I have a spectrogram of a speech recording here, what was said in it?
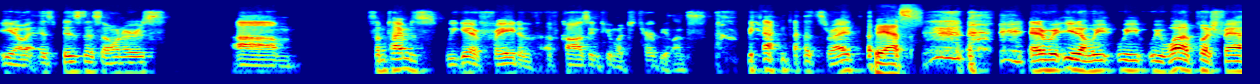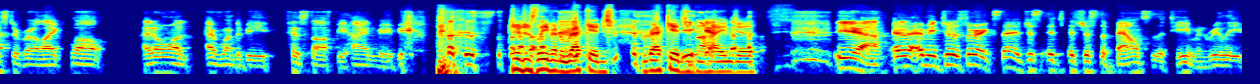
you know, as business owners, um, sometimes we get afraid of, of causing too much turbulence behind us right yes and we you know we we we want to push faster but like well i don't want everyone to be pissed off behind me because you're just leaving wreckage wreckage yeah. behind you yeah and i mean to a certain extent it just it's, it's just the balance of the team and really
